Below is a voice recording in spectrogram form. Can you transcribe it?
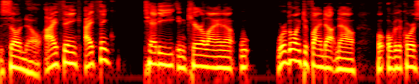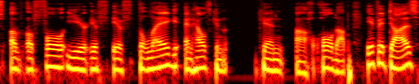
so no, I think I think Teddy in Carolina. We're going to find out now over the course of a full year if if the leg and health can can uh, hold up. If it does,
